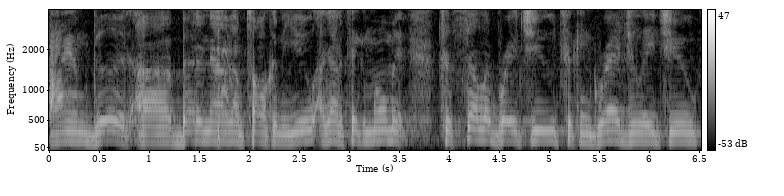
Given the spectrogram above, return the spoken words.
I am good. Uh, better now that I'm talking to you. I got to take a moment to celebrate you, to congratulate you,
